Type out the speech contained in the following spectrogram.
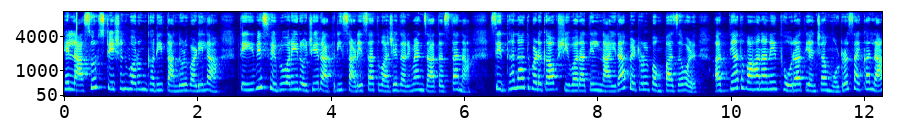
हे लासूर स्टेशनवरून घरी तांदूळवाडीला तेवीस फेब्रुवारी रोजी रात्री साडेसात वाजेदरम्यान जात असताना सिद्धनाथ वडगाव शिवारातील नायरा पेट्रोल पंपाजवळ अज्ञात वाहनाने थोरात यांच्या मोटरसायकलला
